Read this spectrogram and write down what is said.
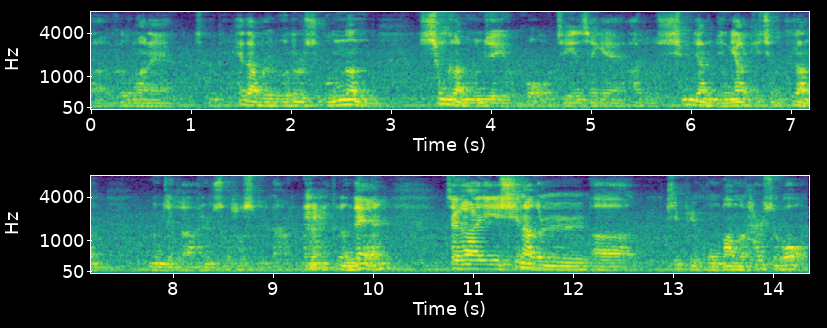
어, 그동안에 참 해답을 얻을 수 없는 심각한 문제였고 제 인생에 아주 심대한 영향을 끼치는 그런 문제가 아닐 수 없었습니다. 그런데 제가 이 신학을 어, 깊이 공부하면 할수록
